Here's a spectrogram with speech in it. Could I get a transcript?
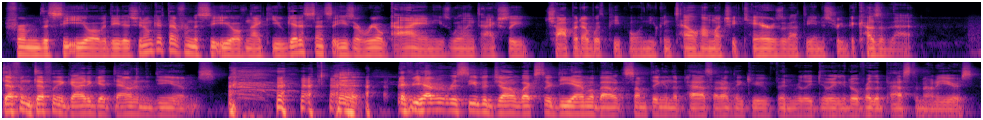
from the CEO of Adidas. You don't get that from the CEO of Nike. You get a sense that he's a real guy and he's willing to actually chop it up with people and you can tell how much he cares about the industry because of that. Definitely definitely a guy to get down in the DMs. if you haven't received a John Wexler DM about something in the past, I don't think you've been really doing it over the past amount of years.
